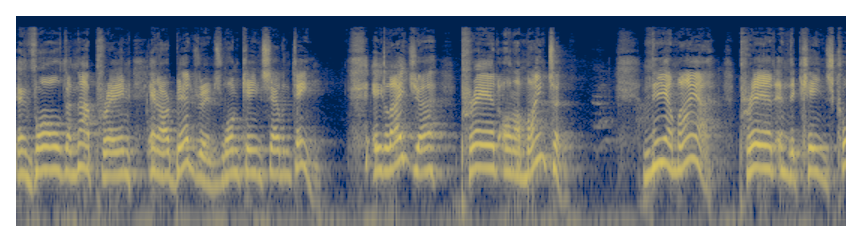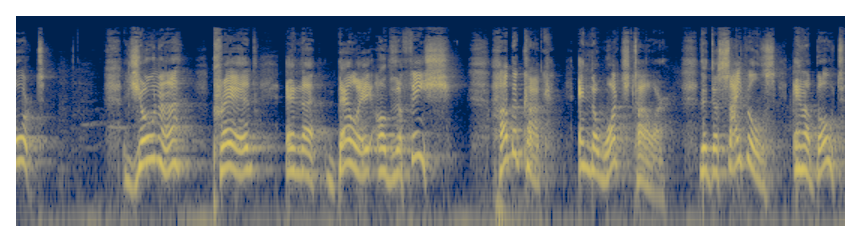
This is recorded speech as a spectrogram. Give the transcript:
involved in that praying in our bedrooms. 1 Kings 17. Elijah prayed on a mountain. Nehemiah prayed in the king's court. Jonah prayed in the belly of the fish. Habakkuk in the watchtower. The disciples in a boat.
